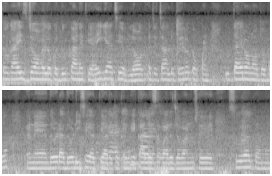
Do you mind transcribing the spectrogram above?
તો ગાઈઝ જો અમે લોકો દુકાનેથી આવી ગયા છીએ વ્લોગ આજે ચાલુ કર્યો તો પણ ઉતાર્યો નહોતો બહુ. અને દોડા દોડી છે અત્યારે, તો કેમ કે કાલે સવારે જવાનું છે સુરત, અને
